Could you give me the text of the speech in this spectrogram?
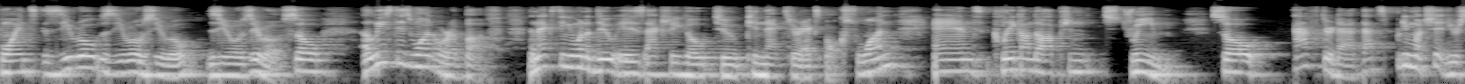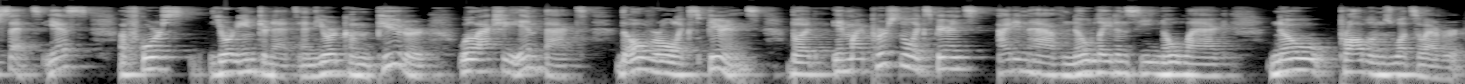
5.6.11.034.00000 so at least this one or above the next thing you want to do is actually go to connect your Xbox One and click on the option stream. So after that, that's pretty much it. You're set. Yes, of course, your internet and your computer will actually impact the overall experience. But in my personal experience, I didn't have no latency, no lag, no problems whatsoever.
